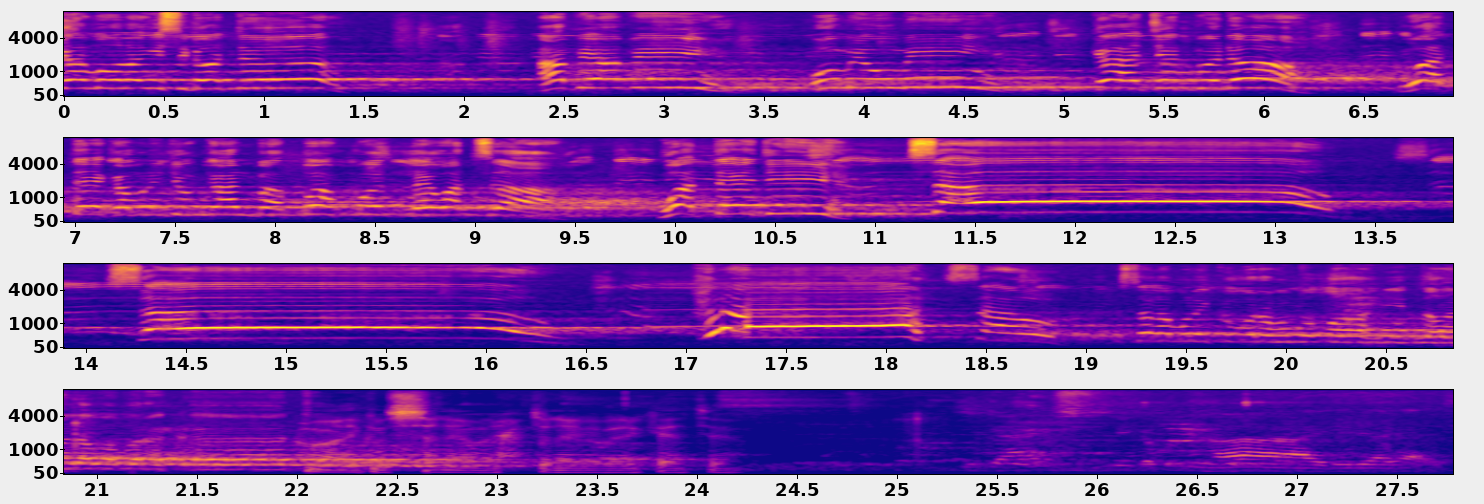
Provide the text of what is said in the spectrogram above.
Kamu ulangi segota Abi-abi Umi-umi Kajet Bedah. Waktu kamu menunjukkan Bapa put lewat sah. Waktu ji Sao Sao Sao Assalamualaikum warahmatullahi taala wabarakatuh. Waalaikumsalam warahmatullahi wabarakatuh. 30 Ha itu dia guys.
